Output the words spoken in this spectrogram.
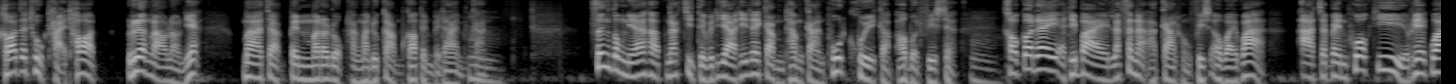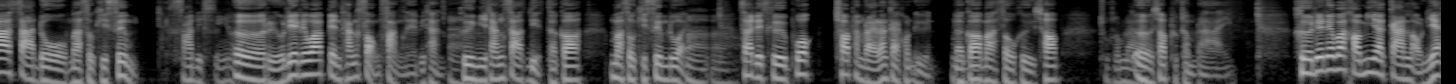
เขาจะถูกถ่ายทอดเรื่องราวเหล่าเนี้ยมาจากเป็นมรดกทางพันธุกรรมก็เป็นไปได้เหมือนกัน ซึ่งตรงเนี้ยครับนักจิตวิทยาที่ได้กำทำการพูดคุยกับอัลเบิร์ตฟิชเนี่ยอืมเขาก็ได้อธิบายลักษณะอาการของฟิชเอาไว้ว่า อาจจะเป็นพวกที่เรียกว่า sadomasochism ซาดิสอย่างนี้เหรเออหรือเรียกได้ว่าเป็นทั้งสองฝั่งเลยพี่ทันอ่าคือมีทั้งซาดิสแล้วก็ masochism ด้วยอ่าอ่าซาดิสคือพวกชอบทำร้ายร่างกายคนอื่น แล้วก็ maso คือชอบถูกทำลายเออชอบถูกทำร้าย คือเรียกได้ว่าเขามีอาการเหล่าเนี้ย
